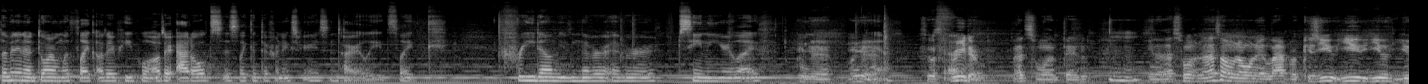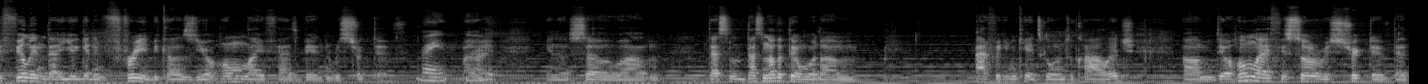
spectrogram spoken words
living in a dorm with like other people, other adults, is like a different experience entirely. It's like freedom you've never ever seen in your life. Okay. Okay. Yeah. So freedom. That's one thing. You know, that's one. That's something I want to elaborate because you, you, you, you're feeling that you're getting free because your home life has been restrictive. Right. All yeah. right, you know, so um, that's that's another thing with um, African kids going to college. Um, their home life is so restrictive that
